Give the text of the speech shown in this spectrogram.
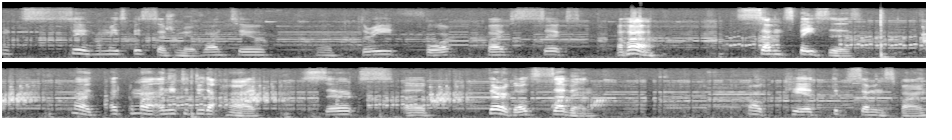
Let's see how many spaces I should move. One, two, uh, three, four, five, six. Aha! Seven spaces. Come on, uh, come on, I need to do that high. Six, uh, there it goes, seven. Think seven's fine.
